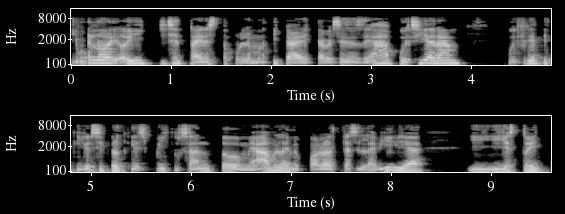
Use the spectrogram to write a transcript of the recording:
Y bueno, hoy, quise traer esta problemática de que a veces es de, ah, pues sí, Aram, pues fíjate que yo sí creo que el Espíritu Santo me habla y me puede hablar atrás de la Biblia y estoy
